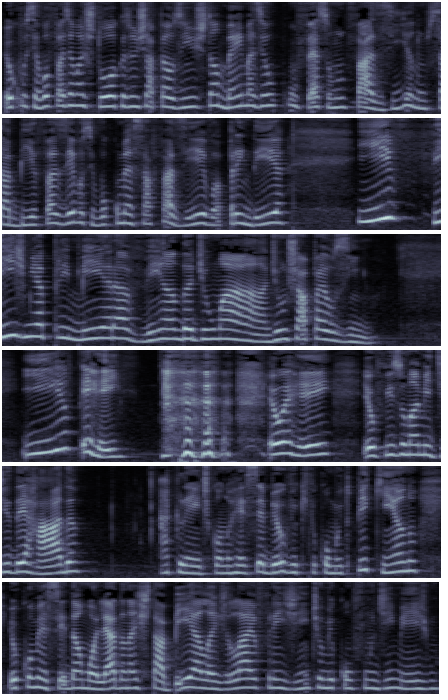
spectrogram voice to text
Eu assim, vou fazer umas toucas e uns chapeuzinhos também, mas eu confesso, eu não fazia, não sabia fazer. Vou assim, vou começar a fazer, vou aprender. E fiz minha primeira venda de uma de um chapeuzinho. E errei. eu errei, eu fiz uma medida errada A cliente, quando recebeu, viu que ficou muito pequeno. Eu comecei a dar uma olhada nas tabelas lá. Eu falei, gente, eu me confundi mesmo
